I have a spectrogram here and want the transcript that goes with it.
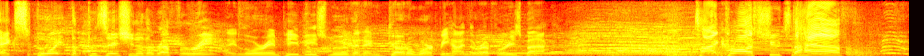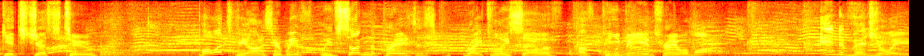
exploit the position of the referee. They lure in PB Smooth and then go to work behind the referee's back. Ty Cross shoots the half, gets just two. Paul, let's be honest here. We've we've sung the praises, rightfully so, of, of PB and Tre LaMar. Individually,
